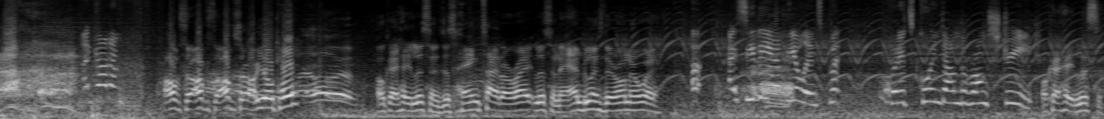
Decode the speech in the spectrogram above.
I got him. Officer, officer, officer, are you okay? Okay, hey, listen, just hang tight, all right? Listen, the ambulance, they're on their way. Uh, I see the ambulance, but but it's going down the wrong street. Okay, hey, listen,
